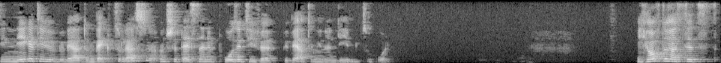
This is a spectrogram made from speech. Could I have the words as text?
die negative Bewertung wegzulassen und stattdessen eine positive Bewertung in dein Leben zu holen. Ich hoffe, du hast jetzt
